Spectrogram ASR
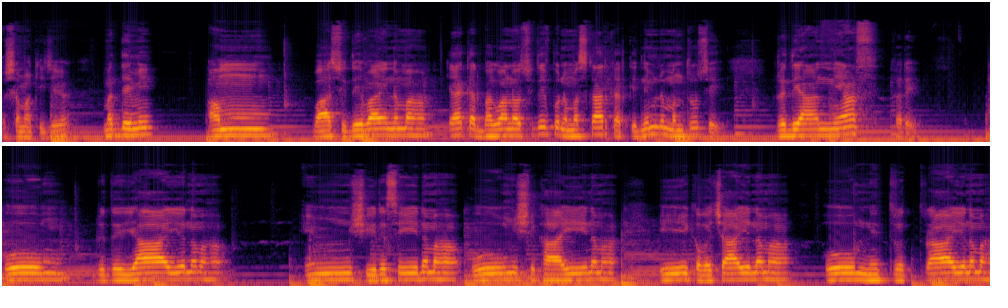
क्षमा कीजिएगा। मध्य में अम वासुदेवाय नमः कहकर भगवान वासुदेव को नमस्कार करके निम्न मंत्रों से हृदयान्यास करे। ओम हृदयाय नमः इम शिरसे नमः, ओम शिखाय नमः एक वचाय नमः ओम नेत्रत्राय नमः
